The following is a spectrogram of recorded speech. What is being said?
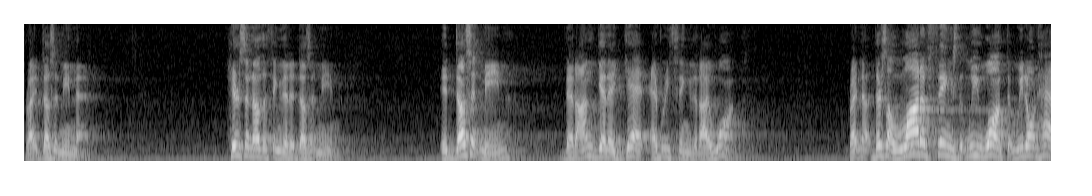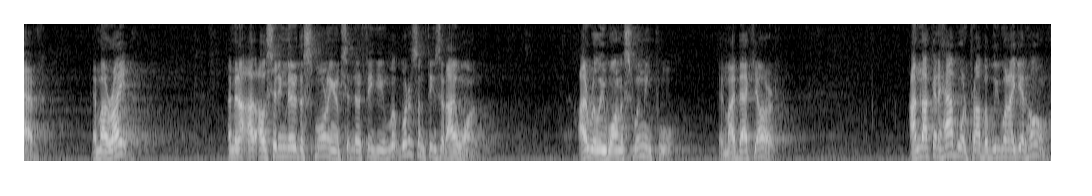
right? Doesn't mean that. Here's another thing that it doesn't mean it doesn't mean that I'm going to get everything that I want. Right now, there's a lot of things that we want that we don't have. Am I right? I mean, I, I was sitting there this morning, I'm sitting there thinking, what, what are some things that I want? I really want a swimming pool in my backyard. I'm not going to have one probably when I get home.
